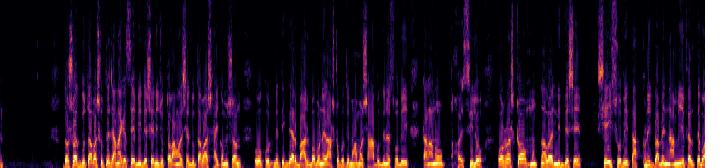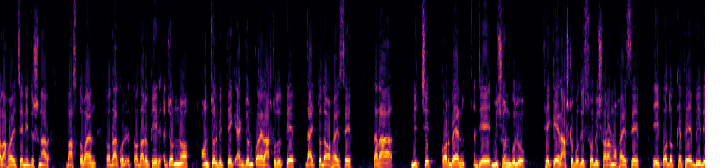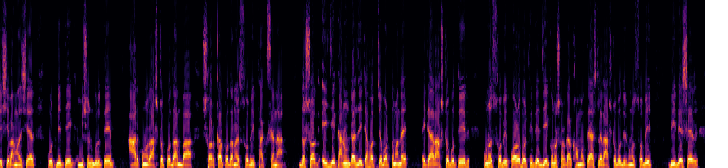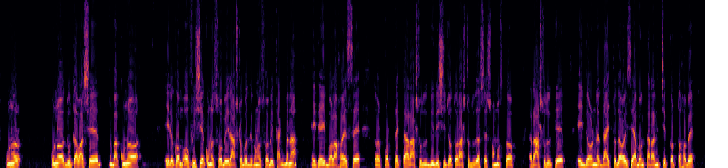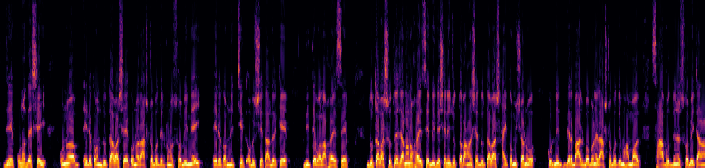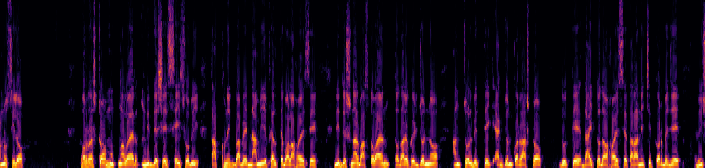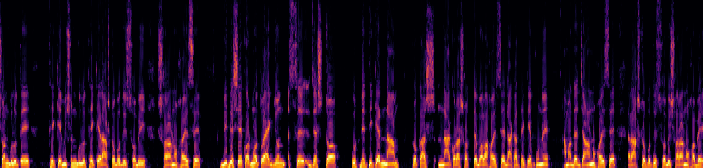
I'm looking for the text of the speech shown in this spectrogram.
দর্শক, দূতাবাস সূত্রে জানা গেছে, বিদেশে নিযুক্ত বাংলাদেশের দূতাবাস হাইকমিশন ও কূটনীতিকদের বাসভবনে রাষ্ট্রপতি মোহাম্মদ শাহাবুদ্দিনের ছবি টানানো হয়েছিল। পররাষ্ট্র মন্ত্রণালয়ের নির্দেশে সেই ছবি তাৎক্ষণিকভাবে নামিয়ে ফেলতে বলা হয়েছে। নির্দেশনার বাস্তবায়ন তদারকির জন্য অঞ্চলভিত্তিক একজন করে রাষ্ট্রদূতকে দায়িত্ব দেওয়া হয়েছে। তারা নিশ্চিত করবেন যে মিশনগুলো থেকে রাষ্ট্রপতির ছবি সরানো হয়েছে। এই পদক্ষেপে বিদেশি বাংলাদেশের কূটনীতিক মিশনগুলোতে আর কোনো রাষ্ট্রপ্রধান বা সরকার প্রধানের ছবি থাকছে না। দর্শক, এই যে কানুনটা, যেটা হচ্ছে বর্তমানে, এটা রাষ্ট্রপতির কোনো ছবি, পরবর্তীতে যে কোনো সরকার ক্ষমতায় আসলে রাষ্ট্রপতির কোনো ছবি, বিদেশের কোনো কোনো দূতাবাসে বা কোনো এরকম অফিসে কোনো ছবি, রাষ্ট্রপতির কোনো ছবি থাকবে না। এটাই বলা হয়েছে। তো প্রত্যেকটা রাষ্ট্রদূত, বিদেশি যত রাষ্ট্রদূত আছে, সমস্ত রাষ্ট্রদূতকে এই ধরনের দায়িত্ব দেওয়া হয়েছে এবং তারা নিশ্চিত করতে হবে যে কোনো দেশেই কোনো এরকম দূতাবাসে কোনো রাষ্ট্রপতির কোনো ছবি নেই। এরকম নিশ্চিত অবশ্যই তাদেরকে দিতে বলা হয়েছে। দূতাবাস সূত্রে জানানো হয়েছে, বিদেশে নিযুক্ত বাংলাদেশের দূতাবাস, হাইকমিশন ও কূটনীতিকদের বাসভবনে রাষ্ট্রপতি মোহাম্মদ সাহাবুদ্দিনের ছবি টানানো ছিল। পররাষ্ট্র মন্ত্রণালয়ের নির্দেশে সেই ছবি তাৎক্ষণিকভাবে নামিয়ে ফেলতে বলা হয়েছে। নির্দেশনার বাস্তবায়ন তদারকির জন্য আঞ্চলভিত্তিক একজন করে রাষ্ট্রদূতকে দায়িত্ব দেওয়া হয়েছে। তারা নিশ্চিত করবে যে মিশনগুলোতে থেকে মিশনগুলো থেকে রাষ্ট্রপতির ছবি সরানো হয়েছে। বিদেশে কর্মরত একজন জ্যেষ্ঠ কূটনীতিকের নাম প্রকাশ না করা সত্ত্বে বলা হয়েছে, ঢাকা থেকে ফোনে আমাদের জানানো হয়েছে, রাষ্ট্রপতির ছবি সরানো হবে।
